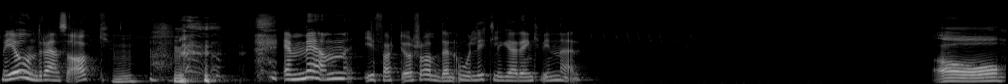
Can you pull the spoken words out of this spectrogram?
Men jag undrar en sak. Mm. är män i 40-årsåldern olyckligare än kvinnor? Ja.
